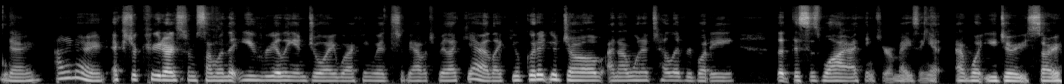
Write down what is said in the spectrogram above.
you know, I don't know, extra kudos from someone that you really enjoy working with to be able to be like, yeah, like you're good at your job. And I want to tell everybody that this is why I think you're amazing at, at what you do. So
